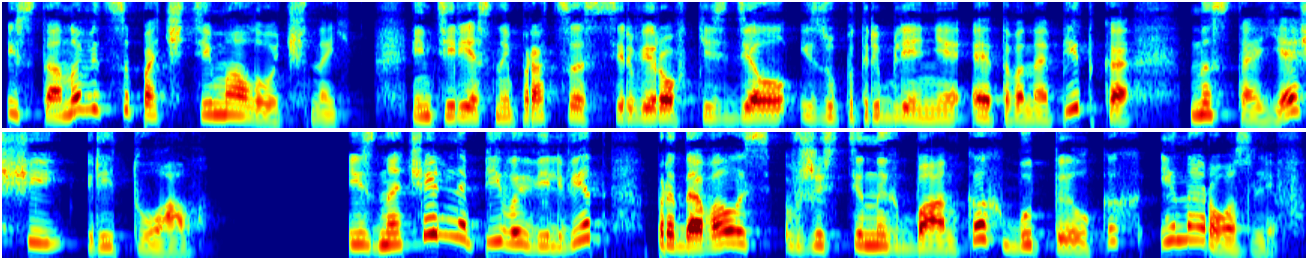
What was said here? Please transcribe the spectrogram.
и становится почти молочной. Интересный процесс сервировки сделал из употребления этого напитка настоящий ритуал. Изначально пиво «Вельвет» продавалось в жестяных банках, бутылках и на розлив.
